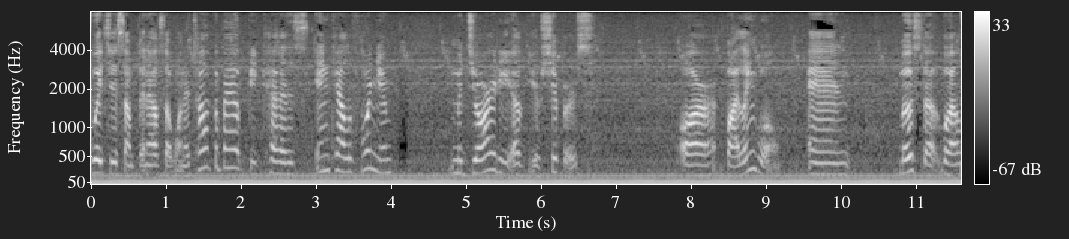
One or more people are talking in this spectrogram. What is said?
which is something else I want to talk about because in California, majority of your shippers are bilingual and most of, well,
